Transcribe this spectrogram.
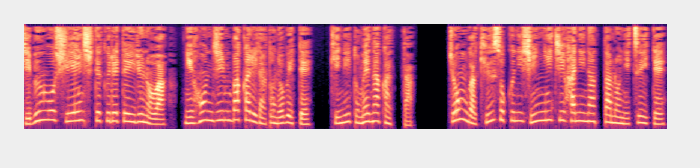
自分を支援してくれているのは日本人ばかりだと述べて気に留めなかった。ジョンが急速に親日派になったのについて、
